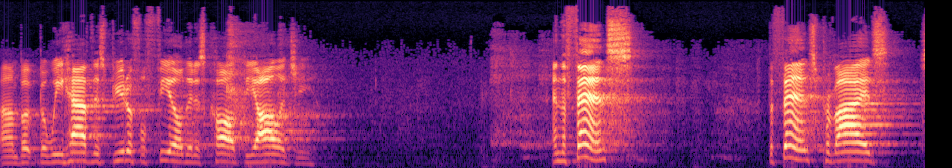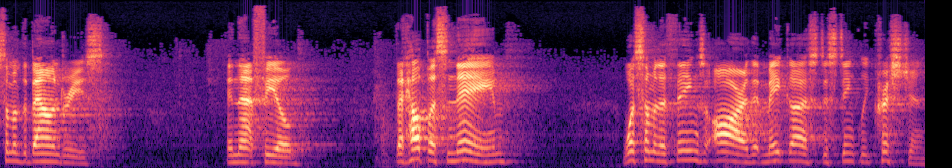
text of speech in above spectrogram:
Um, but, but we have this beautiful field that is called theology. And the fence, the fence provides some of the boundaries in that field that help us name what some of the things are that make us distinctly Christian.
